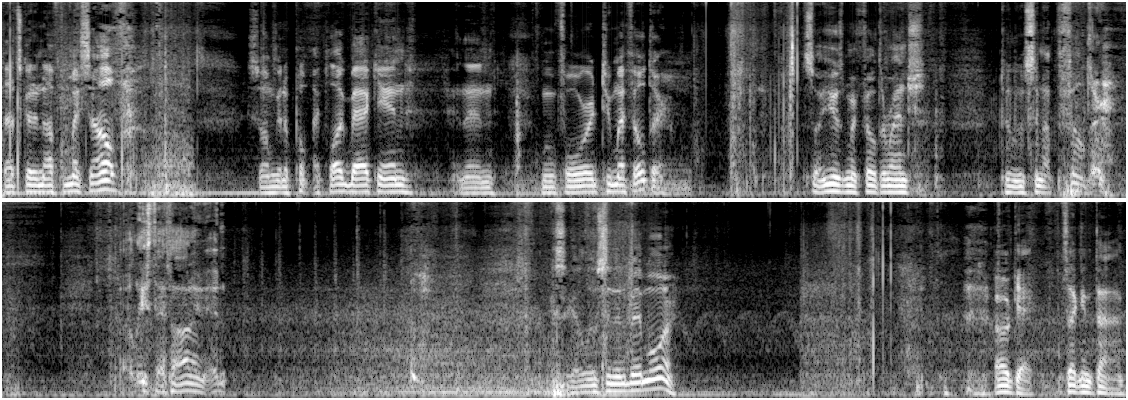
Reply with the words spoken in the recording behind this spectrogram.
That's good enough for myself. So I'm gonna put my plug back in and then move forward to my filter. So I use my filter wrench to loosen up the filter. At least I thought I did. I guess I gotta loosen it a bit more. Okay, second time.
